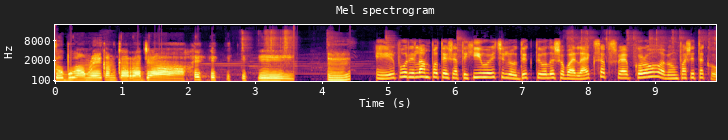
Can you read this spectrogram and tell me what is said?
তবু আমরা এখানকার রাজা। হে হে হে এরপরে লাম্পতের সাথে কি হয়েছিল, দেখতে হলে সবাই লাইক সাবস্ক্রাইব করো এবং পাশে থাকো।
